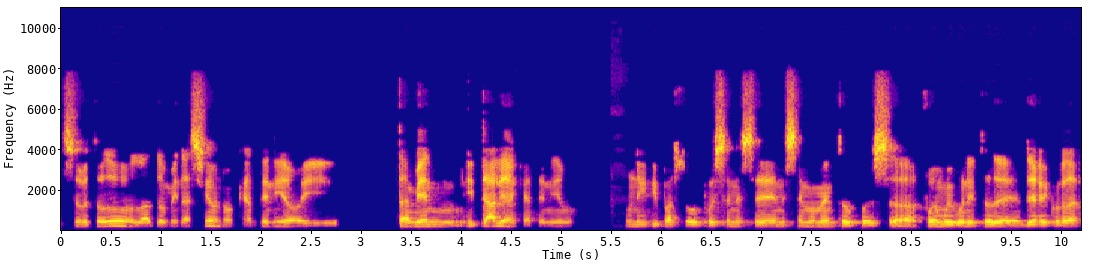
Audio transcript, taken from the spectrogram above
sobre todo la dominación, ¿no? Que han tenido y también Italia que ha tenido un equipazo, pues en ese, en ese momento, pues uh, fue muy bonito de, de recordar.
